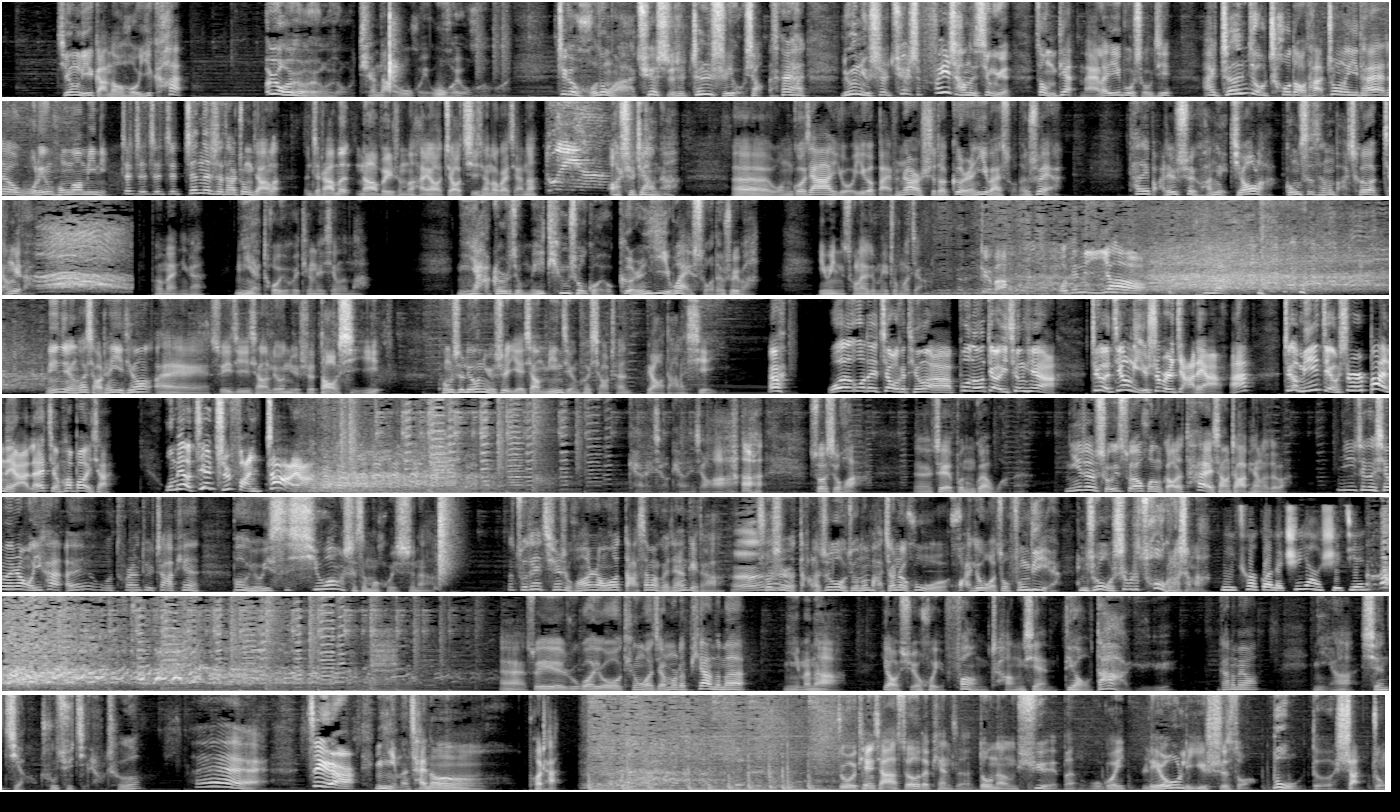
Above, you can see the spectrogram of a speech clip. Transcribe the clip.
经理赶到后一看，哎呦呦呦呦！天大的误会，误会，误会，误会！这个活动啊，确实是真实有效。刘女士确实非常的幸运，在我们店买了一部手机，哎，真就抽到她中了一台这个五菱宏光 mini，这这这这真的是她中奖了。警察问：“那为什么还要交七千多块钱呢？”对呀。哦，是这样的，呃，我们国家有一个百分之二十的个人意外所得税啊，他得把这个税款给交了，公司才能把车奖给他。朋友们，你看。你也头一回听这新闻吧？你压根儿就没听说过有个人意外所得税吧？因为你从来就没中过奖，对吧？我跟你一样，他们。民警和小陈一听，哎，随即向刘女士道喜，同时刘女士也向民警和小陈表达了谢意。哎，我我得叫个停啊，不能掉以轻心啊！这个经理是不是假的呀？啊，这个民警是不是扮的呀？来，警号报一下，我们要坚持反诈呀！开玩笑啊！说实话，呃，这也不能怪我们。你这手机促销活动搞得太像诈骗了，对吧？你这个新闻让我一看，哎，我突然对诈骗抱有一丝希望，是怎么回事呢？那昨天秦始皇让我打三百块钱给他，说是打了之后就能把江浙沪划给我做封地，你说我是不是错过了什么？你错过了吃药时间。哎，所以如果有听我节目的骗子们，你们呢？要学会放长线钓大鱼，你看到没有？你啊，先讲出去几辆车，哎，这样你们才能破产。祝天下所有的骗子都能血本无归，流离失所，不得善终。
